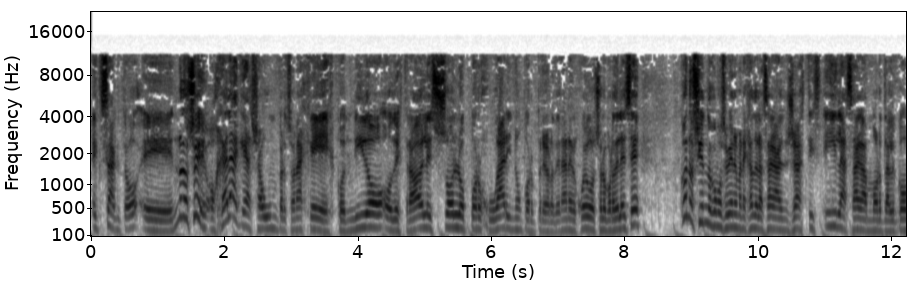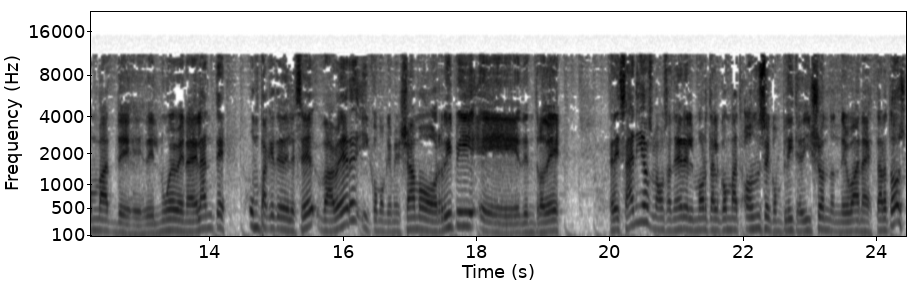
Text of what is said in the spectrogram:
Exacto, eh, no lo sé, ojalá que haya un personaje escondido o destrabable solo por jugar y no por preordenar el juego, solo por DLC. Conociendo cómo se viene manejando la saga Injustice y la saga Mortal Kombat desde el 9 en adelante, un paquete de DLC va a haber y como que me llamo Rippy, eh, dentro de tres años vamos a tener el Mortal Kombat 11 Complete Edition donde van a estar todos.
